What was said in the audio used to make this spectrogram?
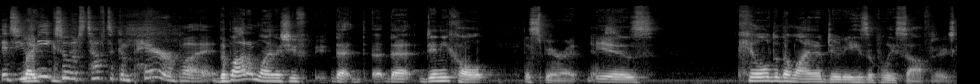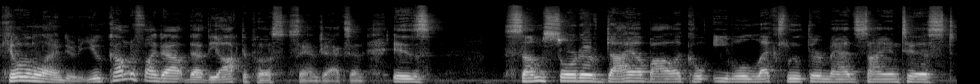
it's like, unique so it's tough to compare but the bottom line is you that that Denny Colt, the spirit, Yes. is killed in the line of duty. He's a police officer. He's killed in the line of duty. You come to find out that the octopus, Sam Jackson, is some sort of diabolical, evil Lex Luthor, mad scientist,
